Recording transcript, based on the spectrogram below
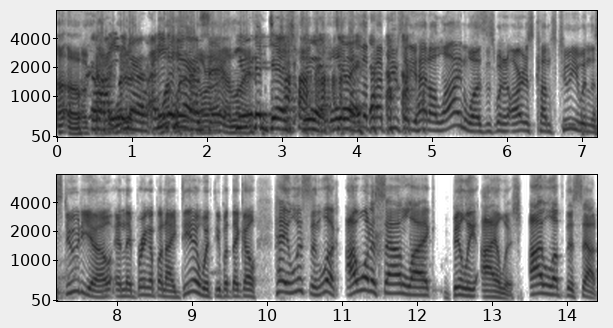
Uh oh. Okay. I need to hear. I need what, to hear. I say right. You're the dish. Do it. Do well, it. One of the pet peeves that you had online was is when an artist comes to you in the studio and they bring up an idea with you, but they go, "Hey, listen, look, I want to sound like Billie Eilish. I love this sound."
